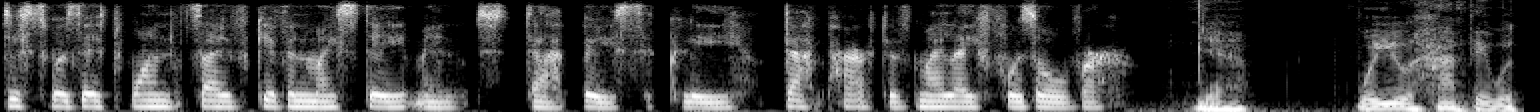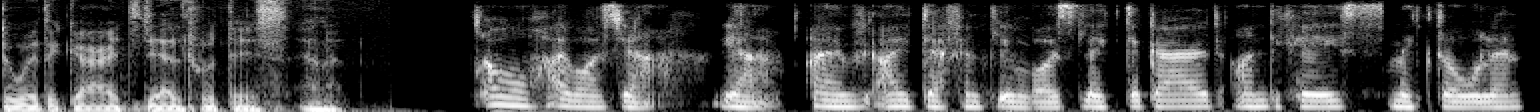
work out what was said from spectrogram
this was it. Once I've given my statement, that basically that part of my life was over. Yeah. Were you happy with the way the guards dealt with this, Ellen? Oh, I was, yeah, yeah. I, I definitely was. Like the guard on the case, Mick Dolan,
